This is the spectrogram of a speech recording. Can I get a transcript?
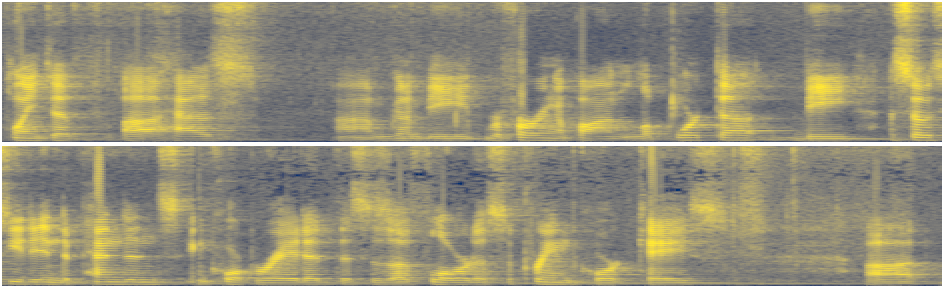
plaintiff uh, has, I'm going to be referring upon Laporta v. Associated Independents Incorporated. This is a Florida Supreme Court case uh,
